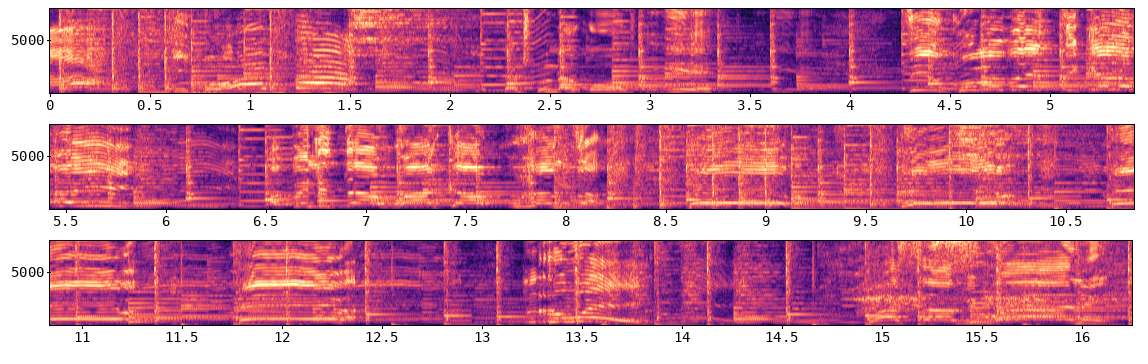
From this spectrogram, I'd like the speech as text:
E opa tá na copia. Tio kuma vai tikala vai Apelita waka puhanza Hey Wasabi wani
